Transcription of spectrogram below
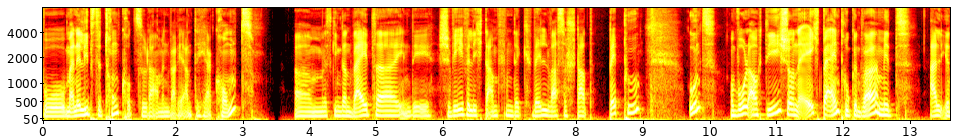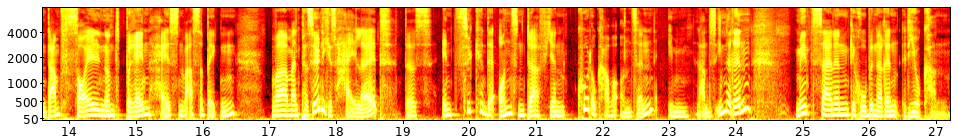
wo meine liebste Tonkotsu-Ramen-Variante herkommt. Ähm, es ging dann weiter in die schwefelig dampfende Quellwasserstadt Beppu. Und obwohl auch die schon echt beeindruckend war mit all ihren Dampfsäulen und brennheißen Wasserbecken, war mein persönliches Highlight das entzückende Onsendörfchen Kurokawa Onsen im Landesinneren mit seinen gehobeneren Ryokan.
